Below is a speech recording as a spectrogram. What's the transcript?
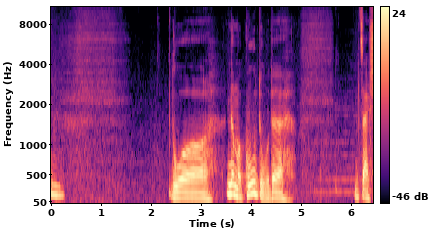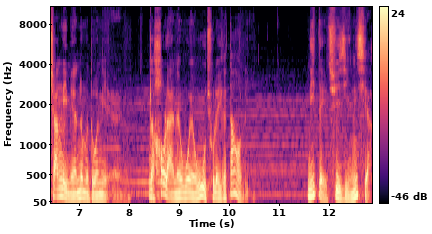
嗯，我那么孤独的。在山里面那么多年，那后来呢？我也悟出了一个道理：你得去影响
